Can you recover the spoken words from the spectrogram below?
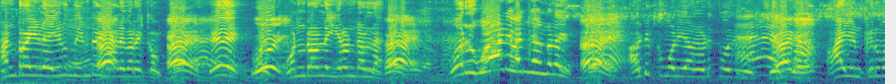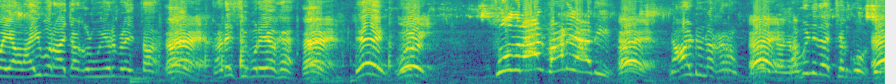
அன்றையில இருந்து இன்றைய நாளை வரைக்கும். ஒன்றல்ல இரண்டல்ல. ஒரு கோடி வஞ்சங்களை. அடுக்குமொழியால் எடுத்து. வருகிறேன் ஆயன் கிருபையால் ஐவராஜாக்கள் உயிர் பிழைத்தார். கடைசி முறையாக. சூதனால் ஆ. நாடு நகரம் செங்கோல் ஆ.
